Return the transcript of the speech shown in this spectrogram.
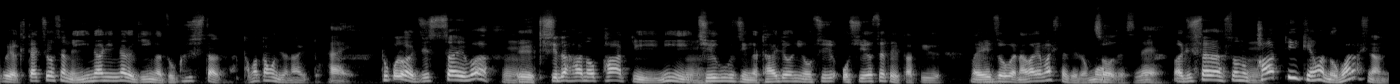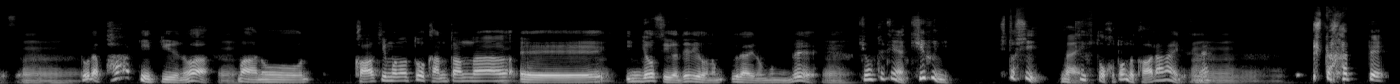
国や北朝鮮の言いなりになる議員が続出したらたまったもんじゃないと。はい。ところが実際は、うんえー岸田派のパーティーうんに中国人が大量に押し押し寄せていたという、まあ、映像が流れましたけども、そうですね。まあ実際はそのうんパーティー券は野放しなんですよ。うんところがパーティーっていうのは、うんまああの、乾き物と簡単な、うんえーうん飲料水が出るようなぐらいのもので、うん。基本的には寄付に等しい。寄付とほとんど変わらないですね。うん。したがって、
